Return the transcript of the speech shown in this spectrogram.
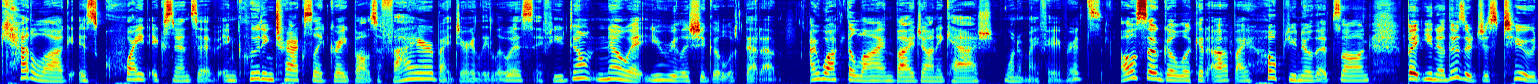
catalog is quite extensive, including tracks like Great Balls of Fire by Jerry Lee Lewis. If you don't know it, you really should go look that up. I Walk the Line by Johnny Cash, one of my favorites. Also, go look it up. I hope you know that song. But, you know, those are just two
